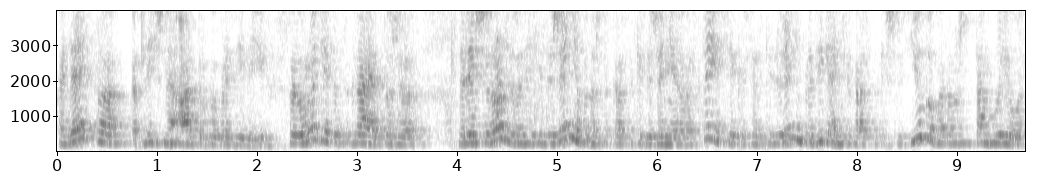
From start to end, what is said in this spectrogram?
хозяйства, отличная от другой Бразилии. И в своем роде это сыграет тоже дальнейшую роль в развитии движения, потому что как раз таки движение МСТ и все крестьянские движения в Бразилии, они как раз таки шли с юга, потому что там были вот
